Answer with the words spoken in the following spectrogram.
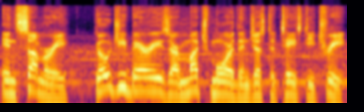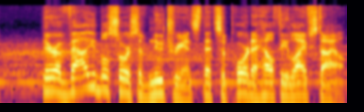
In summary, goji berries are much more than just a tasty treat. They're a valuable source of nutrients that support a healthy lifestyle.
